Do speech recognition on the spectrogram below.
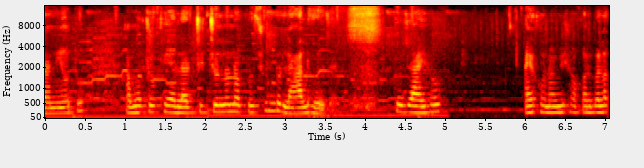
জানিও তো। আমার চোখে অ্যালার্জির জন্য না প্রচণ্ড লাল হয়ে যায়। তো যাই হোক, এখন আমি সকালবেলা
